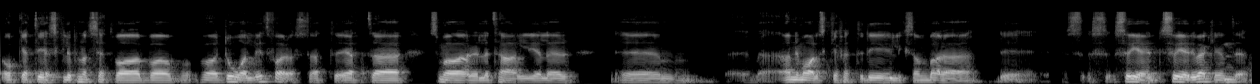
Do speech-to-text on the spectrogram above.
och att det skulle på något sätt vara, vara, vara dåligt för oss att äta smör eller talg eller eh, animaliska fetter. Det är liksom bara, det, så, är, så är det verkligen inte. Mm.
